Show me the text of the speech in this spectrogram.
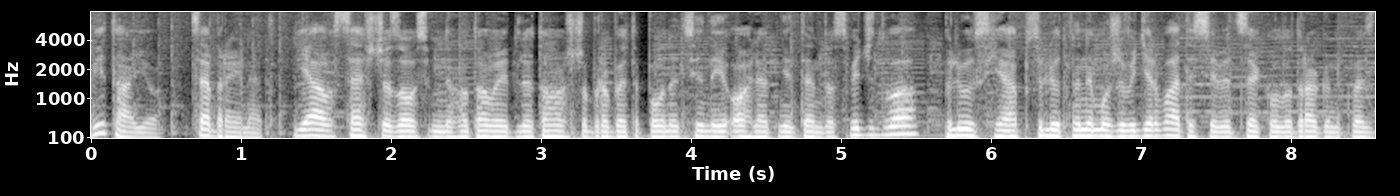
Вітаю, це Брейнет. Я все ще зовсім не готовий для того, щоб робити повноцінний огляд Nintendo Switch 2. Плюс я абсолютно не можу відірватися від циклу Dragon Quest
